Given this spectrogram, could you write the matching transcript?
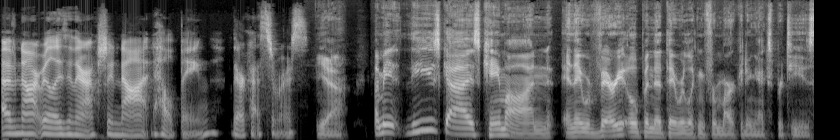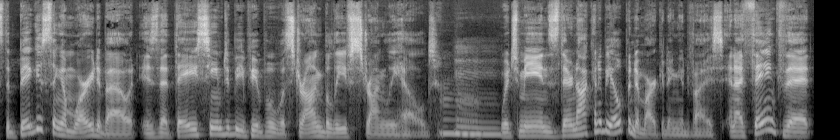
of not realizing they're actually not helping their customers. Yeah. I mean, these guys came on and they were very open that they were looking for marketing expertise. The biggest thing I'm worried about is that they seem to be people with strong beliefs, strongly held, Mm. which means they're not going to be open to marketing advice. And I think that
